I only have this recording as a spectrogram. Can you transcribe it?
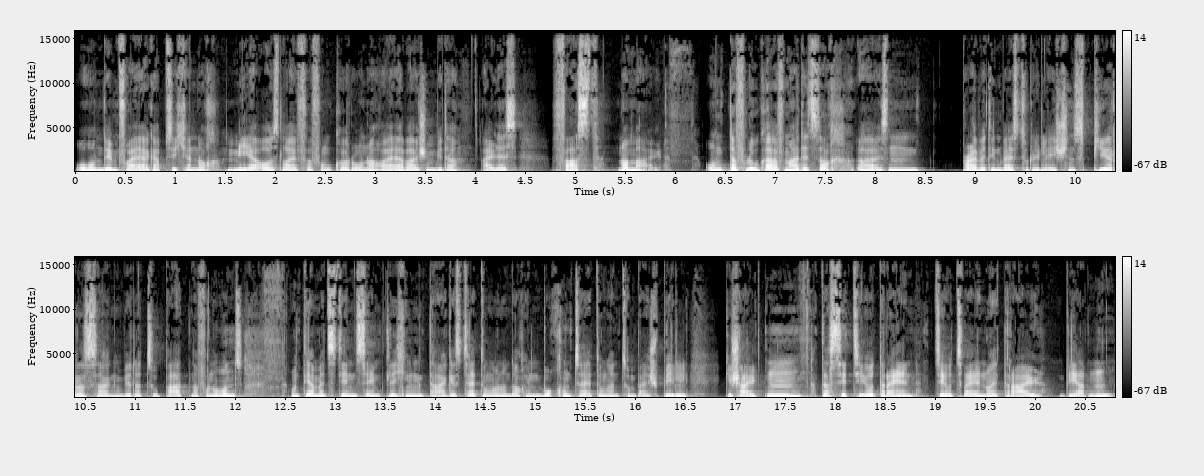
Und im Vorjahr gab es sicher noch mehr Ausläufer von Corona. Heuer war schon wieder alles fast normal. Und der Flughafen hat jetzt auch, äh, ist ein Private Investor Relations Peer, sagen wir dazu, Partner von uns. Und die haben jetzt in sämtlichen Tageszeitungen und auch in Wochenzeitungen zum Beispiel geschalten, dass sie CO3, CO2-neutral werden.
